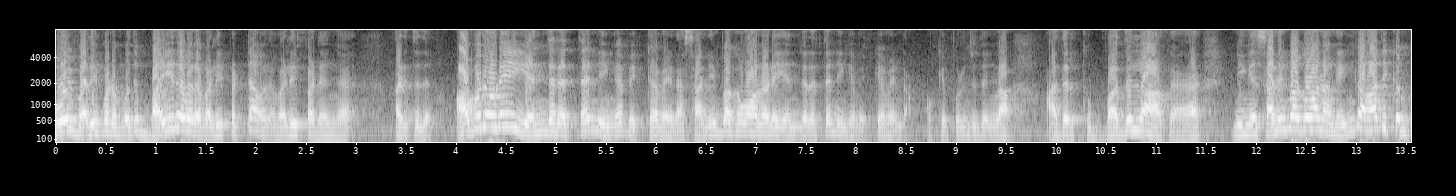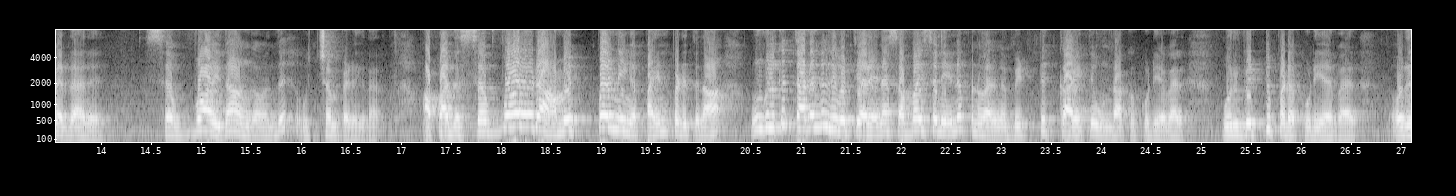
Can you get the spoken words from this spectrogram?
போய் வழிபடும் போது பைரவரை வழிபட்டு அவரை வழிபடுங்க. அடுத்தது அவருடைய எந்திரத்தை நீங்கள் வைக்க வேண்டாம். சனி பகவானோட எந்திரத்தை நீங்கள் வைக்க வேண்டாம். ஓகே புரிஞ்சுதுங்களா? அதற்கு பதிலாக நீங்கள் சனி பகவான் அங்கே எங்கே ஆதிக்கம் பெறாரு? செவ்வாய் தான் அங்கே வந்து உச்சம் பெறுகிறார். அப்போ அந்த செவ்வாயோட அமைப்பை நீங்கள் பயன்படுத்தினா உங்களுக்கு தடங்கள் நிவர்த்தியாகும். ஏன்னா செவ்வாய் சனி என்ன பண்ணுவாருங்க? வெட்டுக்காயத்தை உண்டாக்கக்கூடியவர் ஒரு வெட்டுப்படக்கூடியவர் ஒரு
